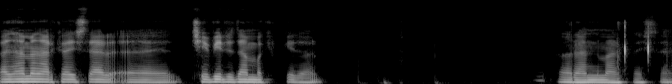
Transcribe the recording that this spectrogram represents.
Ben hemen arkadaşlar e, çeviriden bakıp geliyorum. Öğrendim arkadaşlar.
